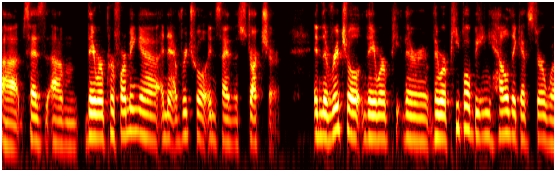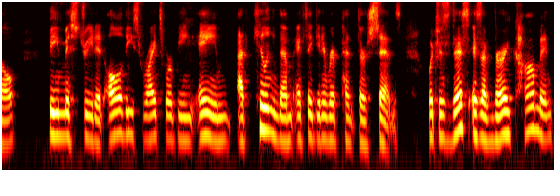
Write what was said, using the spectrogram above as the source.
uh, says um, they were performing a, a ritual inside the structure. In the ritual, they were there. There were people being held against their will, being mistreated. All of these rites were being aimed at killing them if they didn't repent their sins. Which is this is a very common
